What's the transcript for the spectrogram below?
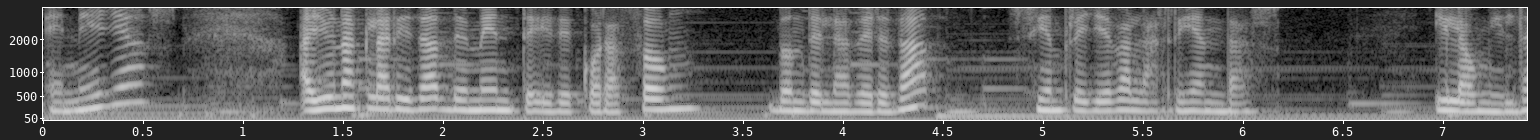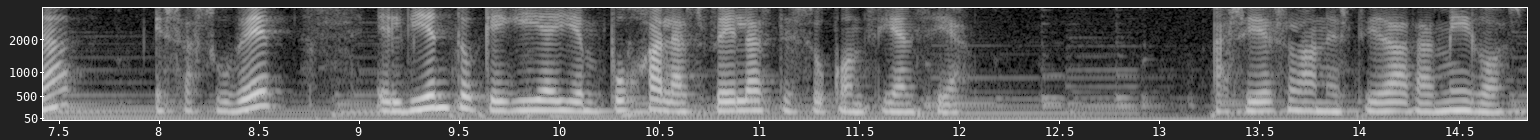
En ellas hay una claridad de mente y de corazón donde la verdad siempre lleva las riendas y la humildad es a su vez el viento que guía y empuja las velas de su conciencia. Así es la honestidad, amigos.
